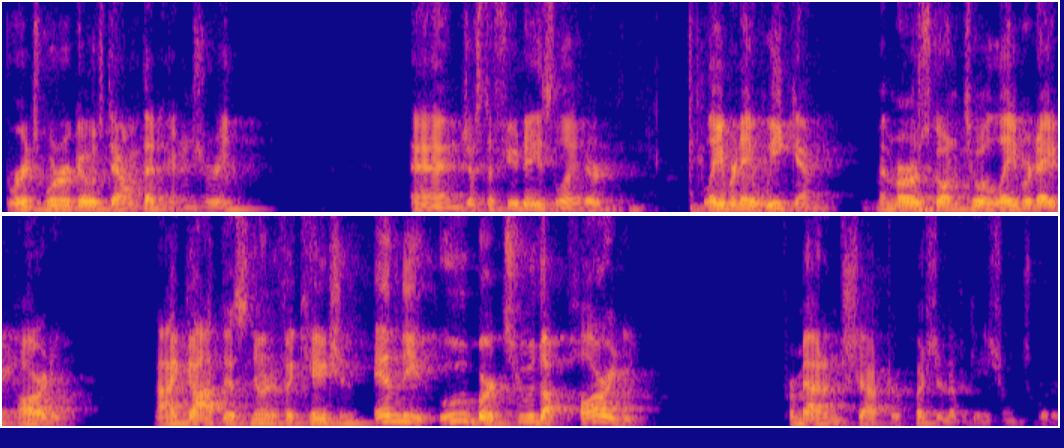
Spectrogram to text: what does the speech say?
Bridgewater goes down with that injury. And just a few days later, Labor Day weekend, remember I was going to a Labor Day party. And I got this notification in the Uber to the party from Adam Schefter, push notification on Twitter.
